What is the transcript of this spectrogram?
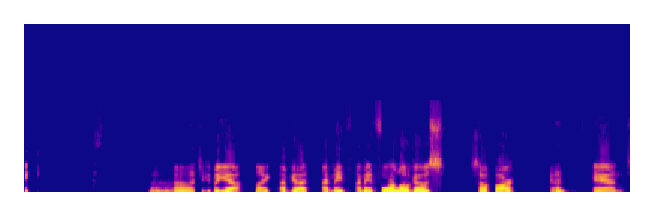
Like, uh, oh gee, but yeah, like I've got I've made I made four logos so far. Good. And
